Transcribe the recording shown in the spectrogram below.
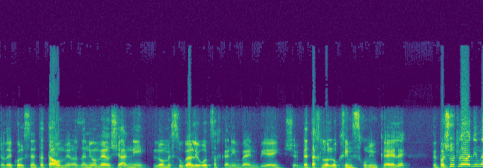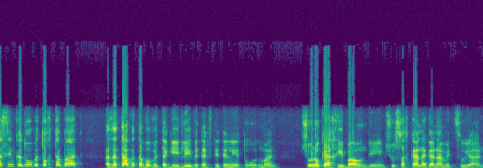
שווה כל סנט אתה אומר, אז אני אומר שאני לא מסוגל לראות שחקנים ב-NBA, שבטח לא לוקחים סכומים כאלה, ופשוט לא יודעים לשים כדור בתוך טבעת. אז אתה תבוא ותגיד לי, ותכף תיתן לי את רודמן, שהוא לוקח ריבאונדים, שהוא שחקן הגנה מצוין,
